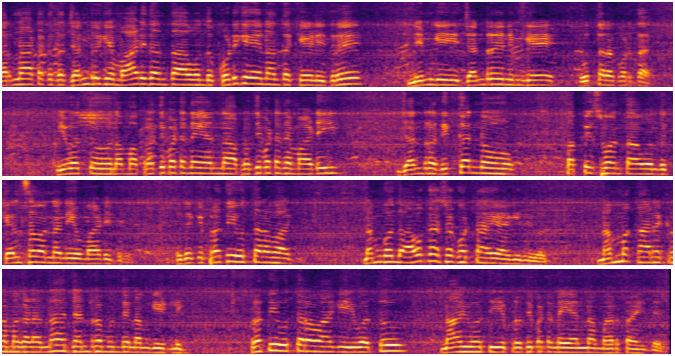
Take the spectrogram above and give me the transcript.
ಕರ್ನಾಟಕದ ಜನರಿಗೆ ಮಾಡಿದಂಥ ಒಂದು ಕೊಡುಗೆ ಏನಂತ ಕೇಳಿದ್ರೆ ನಿಮಗೆ ಈ ಜನರೇ ನಿಮಗೆ ಉತ್ತರ ಕೊಡ್ತಾರೆ. ಇವತ್ತು ನಮ್ಮ ಪ್ರತಿಭಟನೆಯನ್ನ ಪ್ರತಿಭಟನೆ ಮಾಡಿ ಜನರ ದಿಕ್ಕನ್ನು ತಪ್ಪಿಸುವಂತ ಒಂದು ಕೆಲಸವನ್ನ ನೀವು ಮಾಡಿದ್ರಿ. ಇದಕ್ಕೆ ಪ್ರತಿ ಉತ್ತರವಾಗಿ ನಮಗೊಂದು ಅವಕಾಶ ಕೊಟ್ಟ ಹಾಗೆ ಆಗಿದೆ ಇವತ್ತು. ನಮ್ಮ ಕಾರ್ಯಕ್ರಮಗಳನ್ನ ಜನರ ಮುಂದೆ ನಮ್ಗೆ ಇಡ್ಲಿಕ್ಕೆ. ಪ್ರತಿ ಉತ್ತರವಾಗಿ ಇವತ್ತು ನಾವಿವತ್ತು ಈ ಪ್ರತಿಭಟನೆಯನ್ನ ಮಾಡ್ತಾ ಇದ್ದೇವೆ.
